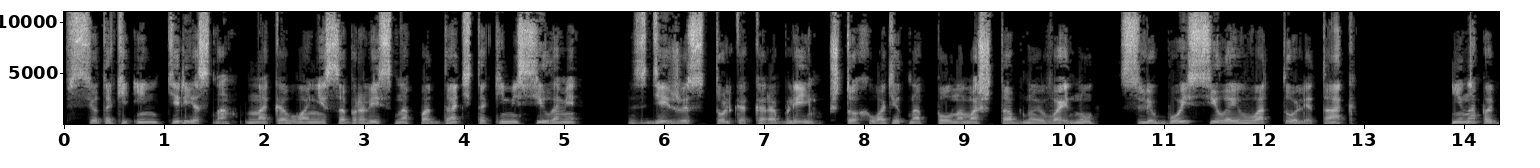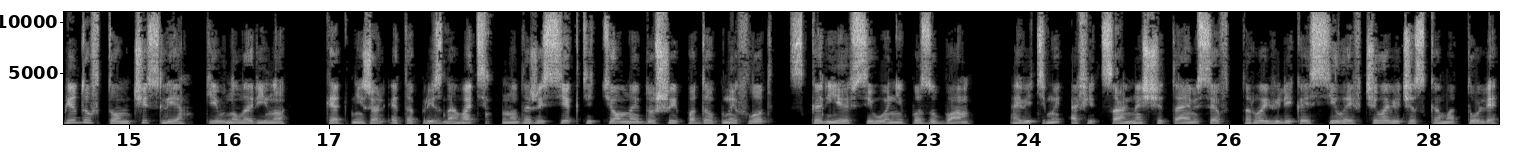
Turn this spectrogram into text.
все-таки интересно, на кого они собрались нападать такими силами. Здесь же столько кораблей, что хватит на полномасштабную войну с любой силой в атолле, так? И на победу в том числе, кивнула Рино. Как ни жаль это признавать, но даже секте темной души подобный флот скорее всего не по зубам. А ведь мы официально считаемся второй великой силой в человеческом атолле,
